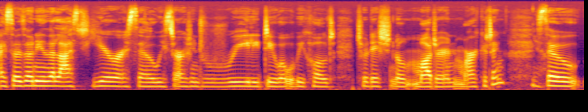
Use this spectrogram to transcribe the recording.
I suppose only in the last year or so we're starting to really do what would be called traditional modern marketing. Yeah. So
